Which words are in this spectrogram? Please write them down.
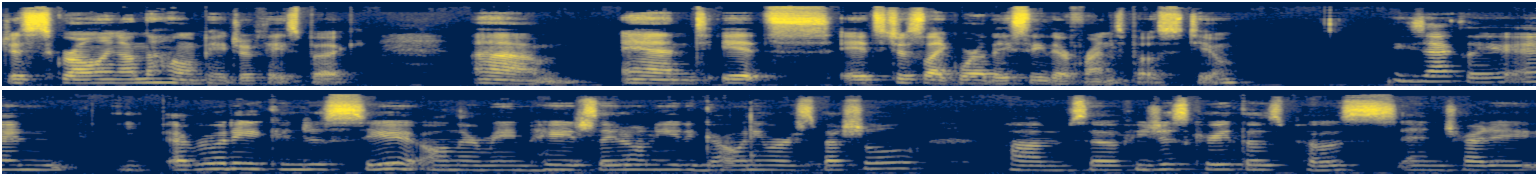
just scrolling on the homepage of Facebook. Um, and it's it's just like where they see their friends post too. Exactly. And everybody can just see it on their main page. They don't need to go anywhere special. Um, so if you just create those posts and try to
